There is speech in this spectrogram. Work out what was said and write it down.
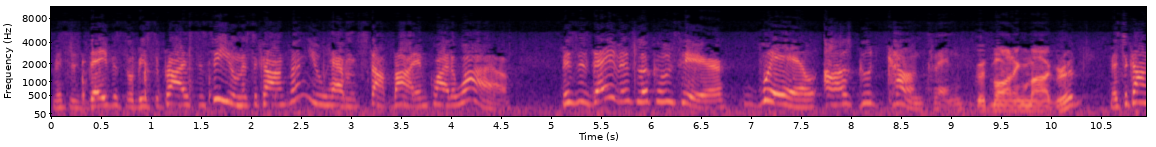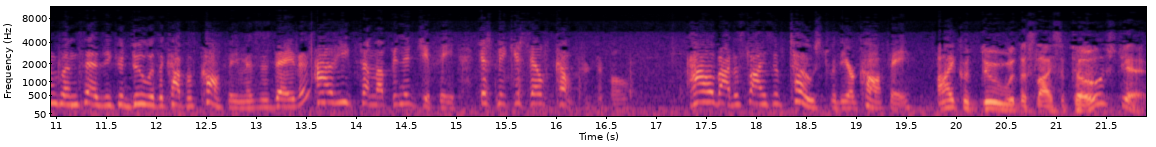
Mrs. Davis will be surprised to see you, Mr. Conklin. You haven't stopped by in quite a while. Mrs. Davis, look who's here. Well, Osgood Conklin. Good morning, Margaret. Mr. Conklin says he could do with a cup of coffee, Mrs. Davis. I'll heat some up in a jiffy. Just make yourself comfortable. How about a slice of toast with your coffee? I could do with a slice of toast, yes.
